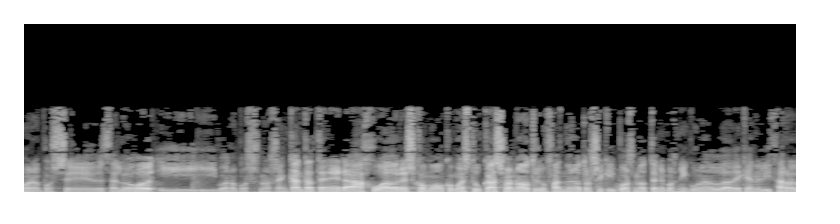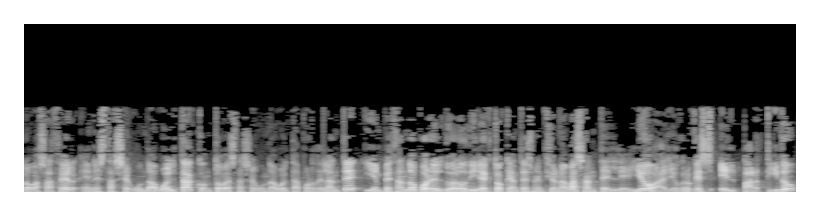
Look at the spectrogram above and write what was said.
Bueno, pues eh, desde luego, y, bueno, pues nos encanta tener a jugadores como, como es tu caso, ¿no? Triunfando en otros equipos, no tenemos ninguna duda de que en el Izarra lo vas a hacer en esta segunda vuelta, con toda esta segunda vuelta por delante, y empezando por el duelo directo que antes mencionabas ante el Leioa. Yo creo que es el partido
